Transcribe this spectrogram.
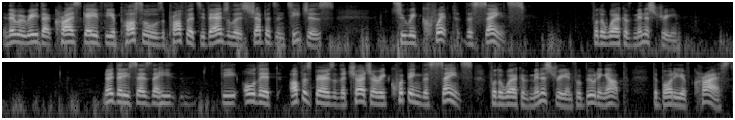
And there we read that Christ gave the apostles, the prophets, evangelists, shepherds, and teachers to equip the saints for the work of ministry Note that he says that he, the, all the office bearers of the church are equipping the saints for the work of ministry and for building up the body of Christ.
